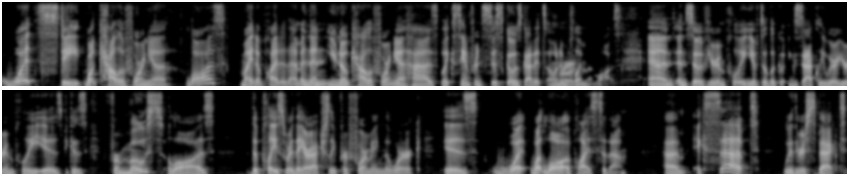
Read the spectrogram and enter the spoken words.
what state, what California laws might apply to them? And then you know, California has like San Francisco's got its own right. employment laws, and and so if your employee, you have to look exactly where your employee is because for most laws the place where they are actually performing the work is what what law applies to them, um, except with respect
